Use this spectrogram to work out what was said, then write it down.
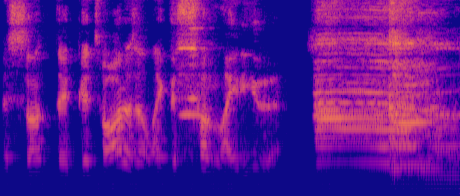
The sun the guitar doesn't like the sunlight either.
